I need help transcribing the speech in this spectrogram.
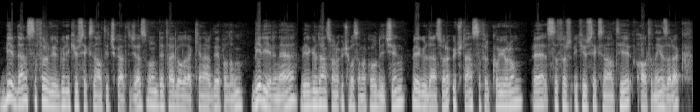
Birden 0,286'yı çıkartacağız. Bunu detaylı olarak kenarda yapalım. Bir yerine virgülden sonra 3 basamak olduğu için virgülden sonra 3'ten 0 koyuyorum ve 0,286'yı altına yazarak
